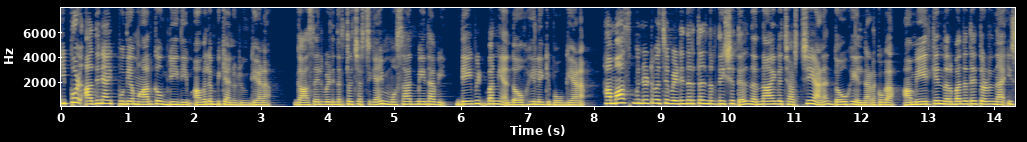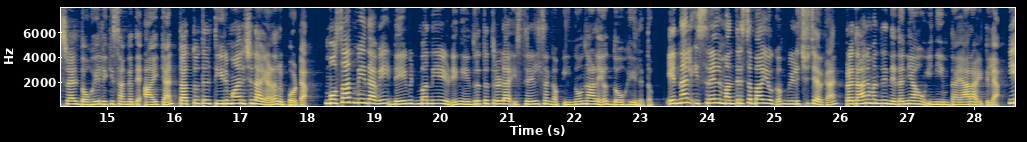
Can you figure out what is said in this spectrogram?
ഇപ്പോൾ അതിനായി പുതിയ മാർഗവും രീതിയും അവലംബിക്കാൻ ഒരുങ്ങുകയാണ് ഗാസയിൽ വെടിനിർത്തൽ ചർച്ചയ്ക്കായി മൊസാദ് മേധാവി ഡേവിഡ് ബർണിയ ദോഹയിലേക്ക് പോവുകയാണ്. ഹമാസ് മുന്നോട്ട് വെച്ച വെടിനിർത്തൽ നിർദ്ദേശത്തിൽ നിർണായക ചർച്ചയാണ് ദോഹയിൽ നടക്കുക. അമേരിക്കൻ നിർബന്ധത്തെ തുടർന്ന് ഇസ്രായേൽ ദോഹയിലേക്ക് സംഘത്തെ അയക്കാൻ തത്വത്തിൽ തീരുമാനിച്ചതായാണ് റിപ്പോർട്ട്. മൊസാദ് മേധാവി ഡേവിഡ് ബർണിയയുടെ നേതൃത്വത്തിലുള്ള ഇസ്രയേൽ സംഘം ഇന്നോ നാളെയോ ദോഹയിലെത്തും. എന്നാൽ ഇസ്രയേൽ മന്ത്രിസഭാ യോഗം വിളിച്ചു ചേർക്കാൻ പ്രധാനമന്ത്രി നെതന്യാഹു ഇനിയും തയ്യാറായിട്ടില്ല. ഈ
